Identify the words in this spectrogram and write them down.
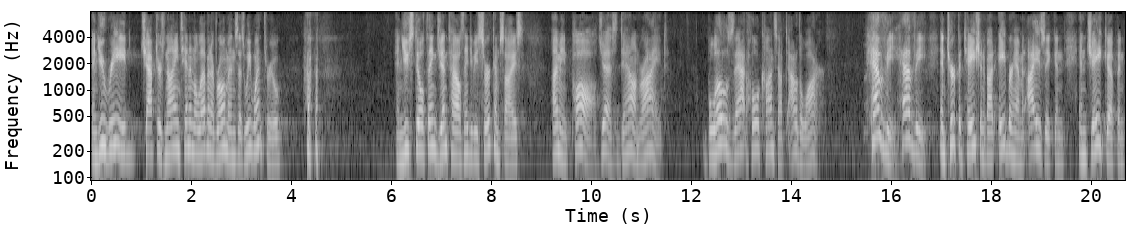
and you read chapters 9, 10, and 11 of Romans as we went through, and you still think Gentiles need to be circumcised, I mean, Paul just downright blows that whole concept out of the water. Heavy, heavy interpretation about Abraham and Isaac and, and Jacob. And,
